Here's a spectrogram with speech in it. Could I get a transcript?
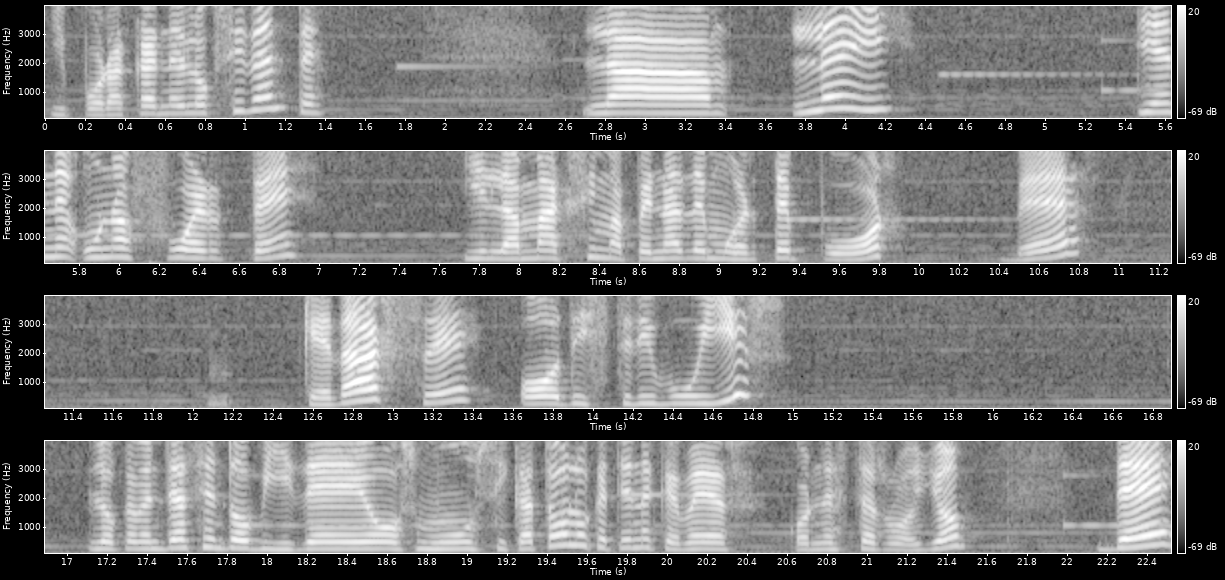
y por acá en el occidente. La ley tiene una fuerte y la máxima pena de muerte por ver, quedarse o distribuir lo que vendría siendo videos, música, todo lo que tiene que ver con este rollo de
